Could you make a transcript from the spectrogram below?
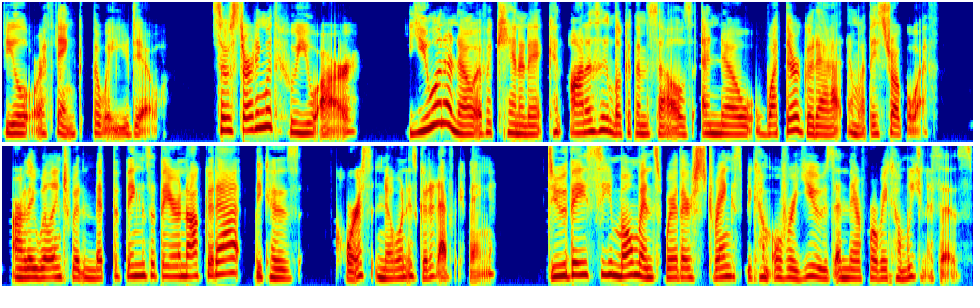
feel, or think the way you do. So, starting with who you are, you want to know if a candidate can honestly look at themselves and know what they're good at and what they struggle with. Are they willing to admit the things that they are not good at? Because, of course, no one is good at everything. Do they see moments where their strengths become overused and therefore become weaknesses?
